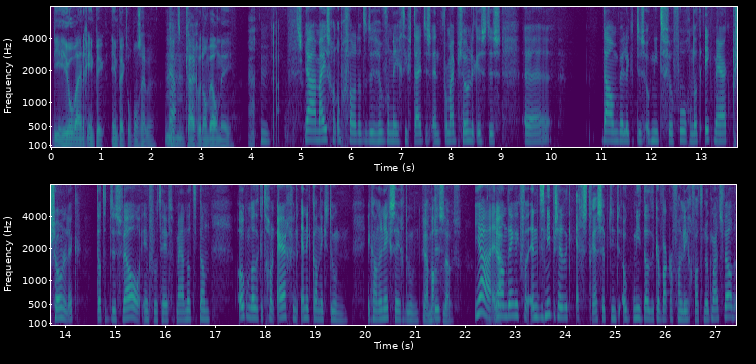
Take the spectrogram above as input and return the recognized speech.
die heel weinig impa- impact op ons hebben. Ja. Dat krijgen we dan wel mee. Mm. Dat is zo. Ja, mij is gewoon opgevallen dat er dus heel veel negativiteit is. En voor mij persoonlijk is het dus... eh, daarom wil ik het dus ook niet te veel volgen. Omdat ik merk persoonlijk dat het dus wel invloed heeft op mij. Omdat ik dan... Ook omdat ik het gewoon erg vind en ik kan niks doen. Ik kan er niks tegen doen. Ja, machteloos. Ja, en Ja. dan denk ik van... En het is niet per se dat ik echt stress heb. Niet, ook niet dat ik er wakker van lig of wat dan ook. Maar het is wel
